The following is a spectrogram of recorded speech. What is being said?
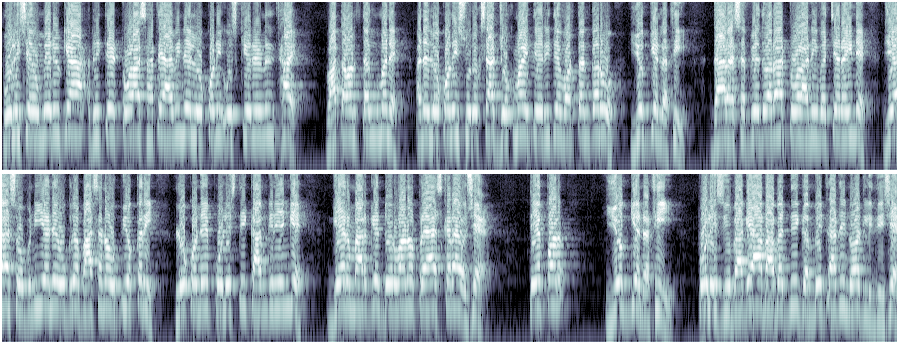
પોલીસે ઉમેર્યું કે આ રીતે ટોળા સાથે આવીને લોકોની ઉશ્કેરણી થાય, વાતાવરણ તંગ બને અને લોકોની સુરક્ષા જોખમાય તે રીતે વર્તન કરવું યોગ્ય નથી. ધારાસભ્ય દ્વારા ટોળાની વચ્ચે રહીને જે અશોભનીય અને ઉગ્ર ભાષાનો ઉપયોગ કરી લોકોને પોલીસની કામગીરી અંગે ગેરમાર્ગે દોરવાનો પ્રયાસ કરાયો છે. તે પણ યોગ્ય નથી. પોલીસ વિભાગે આ બાબતની ગંભીરતાથી નોંધ લીધી છે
